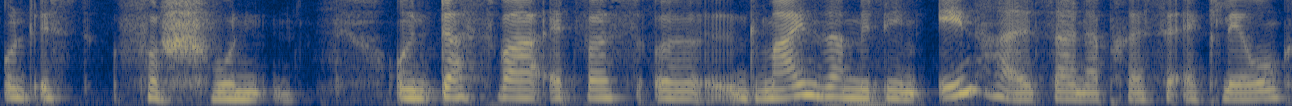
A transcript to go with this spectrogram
und ist verschwunden. Und das war etwas äh, gemeinsam mit dem Inhalt seiner Presseerklärung,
